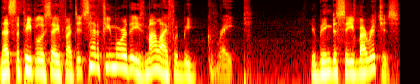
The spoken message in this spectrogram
That's the people who say, if I just had a few more of these, my life would be great. You're being deceived by riches.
